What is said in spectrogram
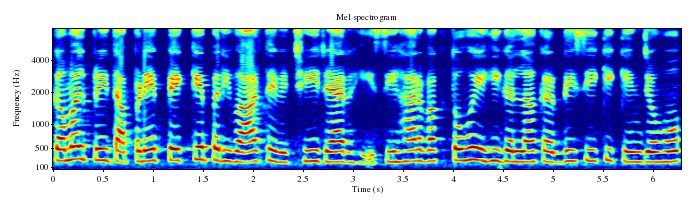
ਕਮਲਪ੍ਰੀਤ ਆਪਣੇ ਪੇਕੇ ਪਰਿਵਾਰ ਦੇ ਵਿੱਚ ਹੀ ਰਹਿ ਰਹੀ ਸੀ। ਹਰ ਵਕਤ ਉਹ ਇਹੀ ਗੱਲਾਂ ਕਰਦੀ ਸੀ ਕਿ ਕਿੰਜ ਉਹ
